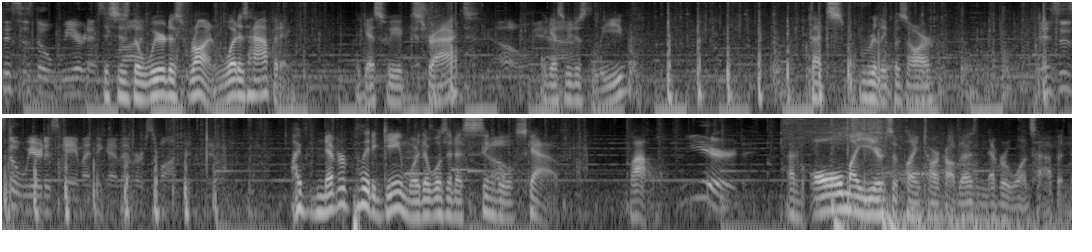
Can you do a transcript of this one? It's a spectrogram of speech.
This is the weirdest. This is the run. weirdest run. What is happening? I guess we extract. Oh, I guess we just leave. That's really bizarre. This is the weirdest game I think I've ever spawned into. I've never played a game where there wasn't a single Oh. scav. Wow. Weird. Out of all my years of playing Tarkov, that has never once happened.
